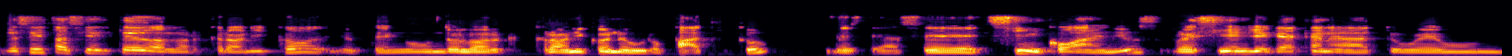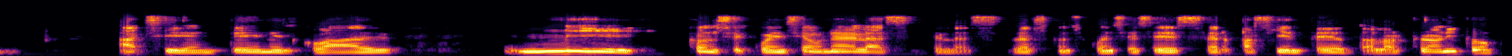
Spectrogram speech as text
Yo soy paciente de dolor crónico, yo tengo un dolor crónico neuropático desde hace cinco años. Recién llegué a Canadá, tuve un accidente en el cual mi consecuencia, una de las, de las, las consecuencias es ser paciente de dolor crónico.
